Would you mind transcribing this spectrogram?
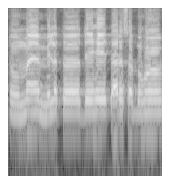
ਤੁਮੈ ਮਿਲਤ ਦੇਹ ਤਰ ਸਭੂ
